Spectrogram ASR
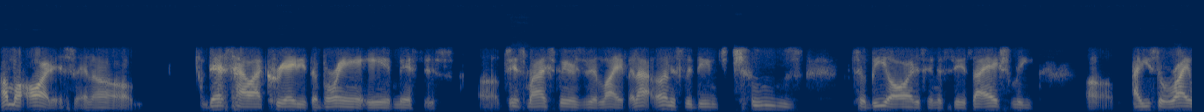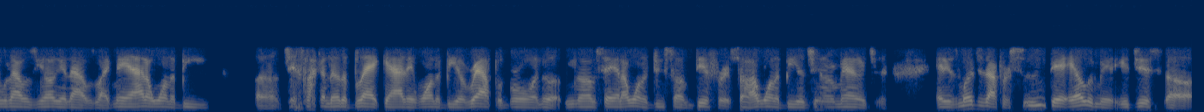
i'm an artist and um that's how i created the brand ed memphis. Uh, just my experiences in life and i honestly didn't choose to be an artist in a sense. I actually, um, I used to write when I was young, and I was like, man, I don't want to be uh, just like another black guy that want to be a rapper growing up. You know what I'm saying? I want to do something different, so I want to be a general manager. And as much as I pursued that element, it just, uh,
